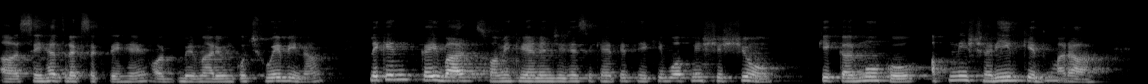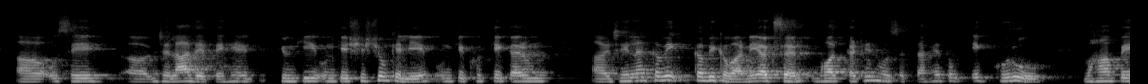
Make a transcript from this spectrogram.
सेहत रख सकते हैं और बीमारी उनको छुए भी ना। लेकिन कई बार स्वामी क्रियानंद जी जैसे कहते थे कि वो अपने शिष्यों के कर्मों को अपने शरीर के द्वारा उसे जला देते हैं क्योंकि उनके शिष्यों के लिए उनके खुद के कर्म झेलना कभी कभी कभार नहीं, अक्सर बहुत कठिन हो सकता है। तो एक गुरु वहाँ पे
